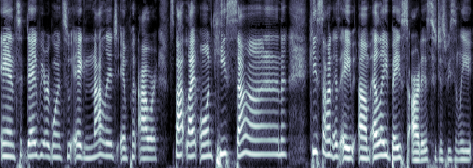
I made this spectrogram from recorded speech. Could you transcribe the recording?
And today we are going to acknowledge and put our spotlight on Kisan. Kisan is a um, LA based artist who just recently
